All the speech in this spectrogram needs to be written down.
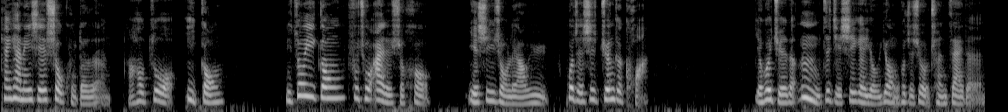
看看那些受苦的人，然后做义工。你做义工付出爱的时候，也是一种疗愈，或者是捐个款。也会觉得，嗯，自己是一个有用或者是有存在的人。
